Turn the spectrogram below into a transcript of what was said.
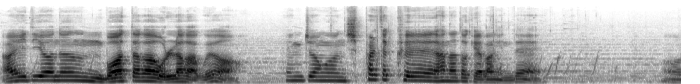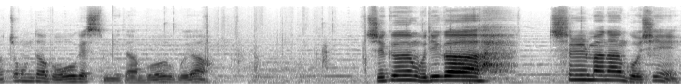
아이디어는 모았다가 올라가고요 행정은 18 tech에 하나 더 개방인데 어, 조금 더 모으겠습니다. 모으고요. 지금 우리가 칠만한 곳이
